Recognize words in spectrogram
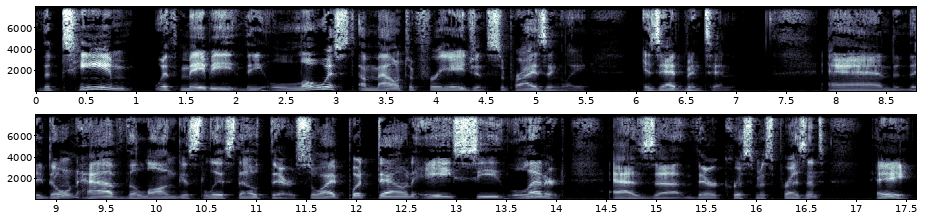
The team with maybe the lowest amount of free agents, surprisingly, is Edmonton. And they don't have the longest list out there. So I put down AC Leonard as uh, their Christmas present. Hey,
